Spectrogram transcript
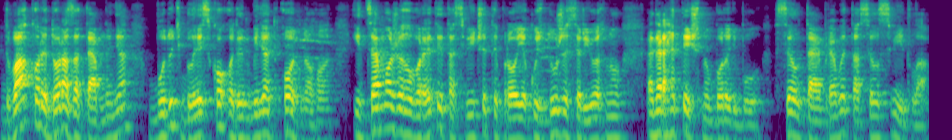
Два коридора затемнення будуть близько один біля одного. І це може говорити та свідчити про якусь дуже серйозну енергетичну боротьбу сил темряви та сил світла.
